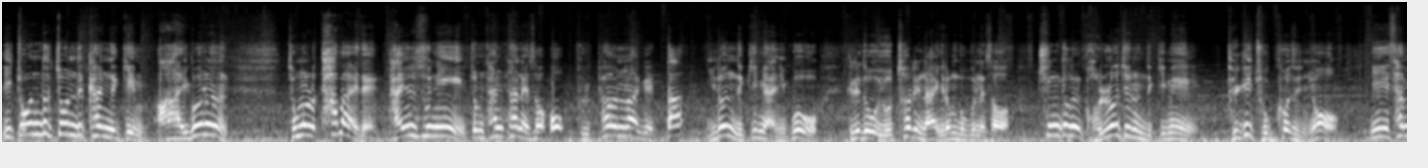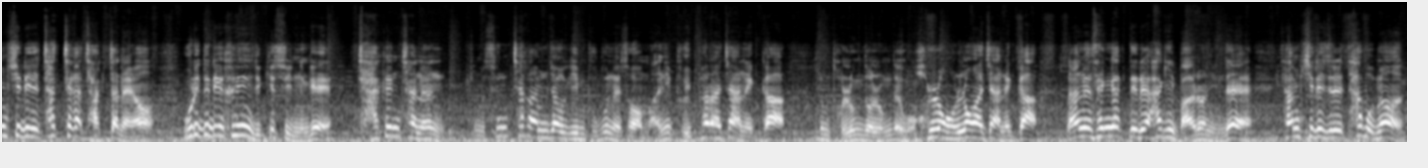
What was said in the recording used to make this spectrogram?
이 쫀득쫀득한 느낌. 아 이거는 정말로 타봐야 돼. 단순히 좀 탄탄해서 어 불편하겠다? 이런 느낌이 아니고 그래도 요철이나 이런 부분에서 충격을 걸러주는 느낌이 되게 좋거든요. 이 3 시리즈 차체가 작잖아요. 우리들이 흔히 느낄 수 있는 게 작은 차는 좀 승차감적인 부분에서 많이 불편하지 않을까? 좀 덜렁덜렁대고 헐렁헐렁하지 않을까? 라는 생각들을 하기 마련인데 3 시리즈를 타보면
